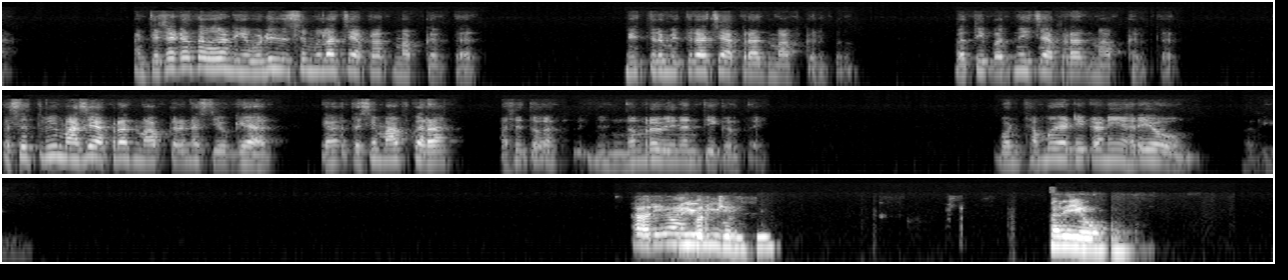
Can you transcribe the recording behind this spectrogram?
आणि त्याच्याकरता उदाहरण घे वडील जसे मुलाचे अपराध माफ करतात मित्र मित्राचे अपराध माफ करतो पती पत्नीचे अपराध माफ करतात. तसे तुम्ही माझे अपराध माफ करण्यास योग्य आहात. त्यामुळे तसे माफ करा असे तो नम्र विनंती करतोय. पण थांबू या ठिकाणी. हरिओम. हरि ओम गुरुजी। हरि ओम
